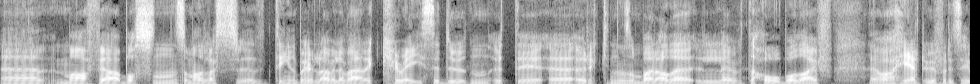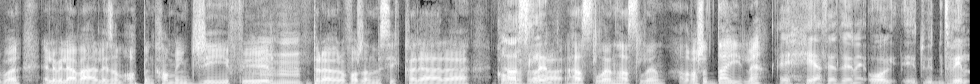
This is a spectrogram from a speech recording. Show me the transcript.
eh, mafiabossen som hadde lagt eh, tingene på hylla? Ville være crazy duden uti uh, ørkenen som bare hadde levd hobo-life og helt uforutsigbar? Eller ville jeg være liksom up and coming G-fyr? Mhm. Prøver å få seg en musikkarriere. Hustlin'. Hustlin. Ja, det var så deilig. Jeg er helt, helt enig. Og uten tvil,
